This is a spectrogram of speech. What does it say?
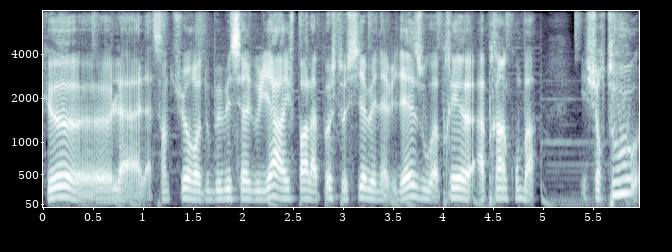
que euh, la, ceinture WBC régulière arrive par la poste aussi à Benavidez ou après, après un combat. Et surtout,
